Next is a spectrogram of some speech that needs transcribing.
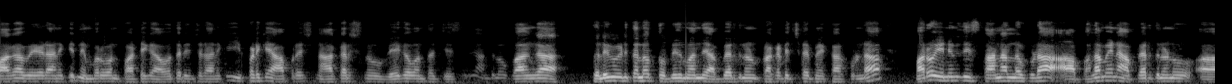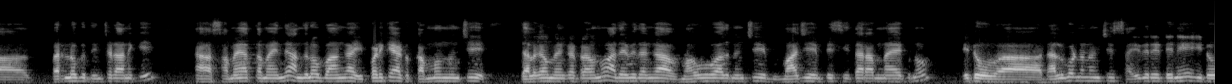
పాగా వేయడానికి నెంబర్ వన్ పార్టీగా అవతరించడానికి ఇప్పటికే ఆపరేషన్ ఆకర్షణ వేగవంతం చేసింది. అందులో భాగంగా తొలి విడతలో తొమ్మిది మంది అభ్యర్థులను ప్రకటించడమే కాకుండా మరో ఎనిమిది స్థానాల్లో కూడా ఆ బలమైన అభ్యర్థులను ఆ బరిలోకి దించడానికి సమయత్తమైంది సమాయత్తమైంది అందులో భాగంగా ఇప్పటికే అటు ఖమ్మం నుంచి జలగం వెంకట్రావును అదేవిధంగా మహబూబాద్ నుంచి మాజీ ఎంపీ సీతారాం నాయక్ను ఇటు నల్గొండ నుంచి సైదిరెడ్డిని ఇటు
